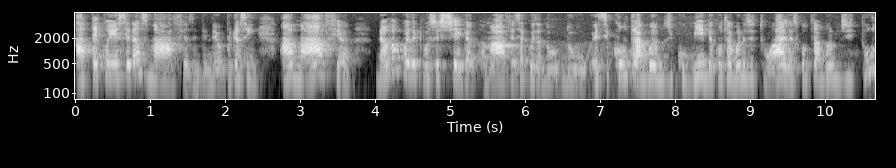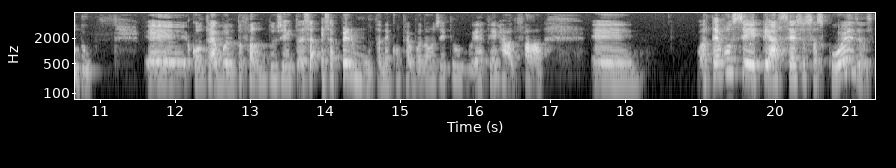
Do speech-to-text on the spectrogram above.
até conhecer as máfias, entendeu? Porque assim, a máfia não é uma coisa que você chega, a máfia, essa coisa do, do esse contrabando de comida, contrabando de toalhas, contrabando de tudo. É, contrabando, tô falando do jeito, essa, essa permuta, né? Contrabando é um jeito, é até errado falar. É, até você ter acesso a essas coisas,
